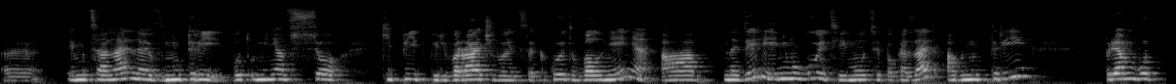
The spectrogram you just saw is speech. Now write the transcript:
э, эмоциональное внутри. Вот у меня все кипит, переворачивается, какое-то волнение, а на деле я не могу эти эмоции показать, а внутри прям вот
